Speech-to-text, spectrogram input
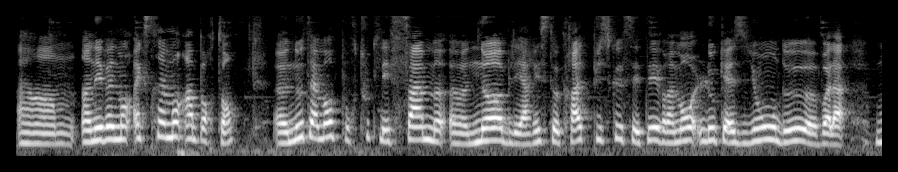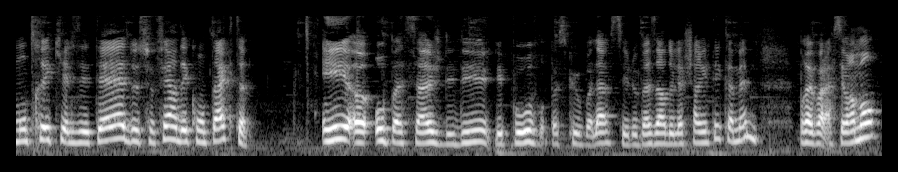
un, événement extrêmement important, euh, notamment pour toutes les femmes euh, nobles et aristocrates, puisque c'était vraiment l'occasion de euh, voilà, montrer qui elles étaient, de se faire des contacts et euh, au passage d'aider les pauvres, parce que voilà, c'est le bazar de la charité quand même. Bref, voilà, c'est vraiment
